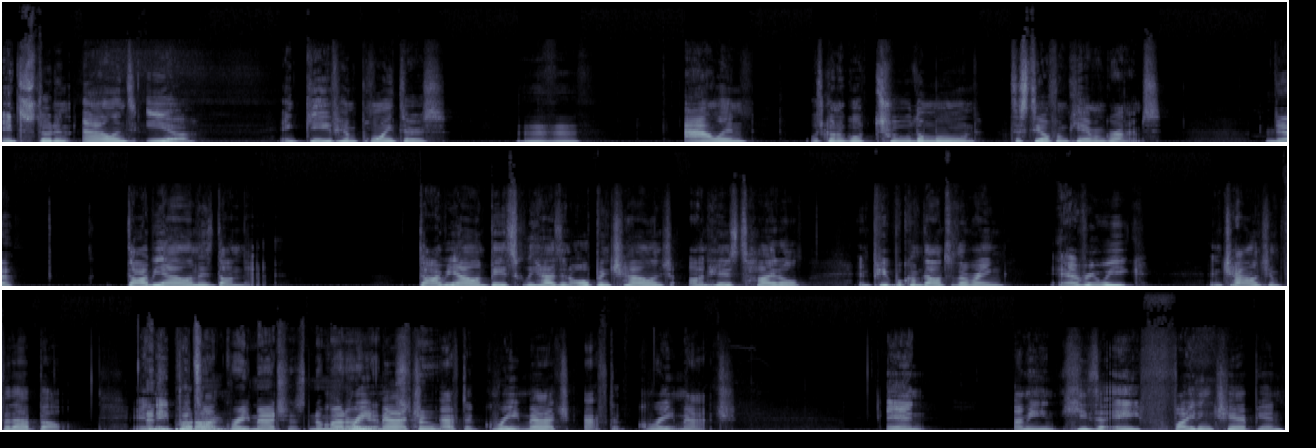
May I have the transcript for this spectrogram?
and stood in Allin's ear and gave him pointers, mm-hmm. Allin was going to go to the moon to steal from Cameron Grimes. Yeah. Darby Allin has done that. Darby Allin basically has an open challenge on his title, and people come down to the ring every week and challenge him for that belt. And, And, he put puts on, on, great matches no matter what. great match who. after great match after great match. And I mean, he's a fighting champion.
